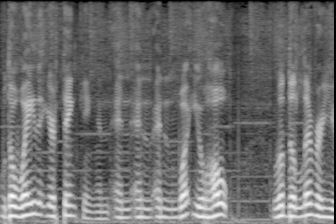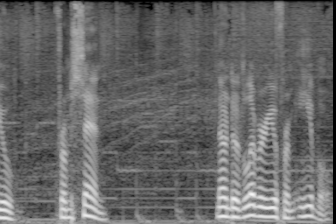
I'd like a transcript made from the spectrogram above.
the way that you're thinking and, and, and, and what you hope will deliver you from sin. No, to deliver you from evil.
